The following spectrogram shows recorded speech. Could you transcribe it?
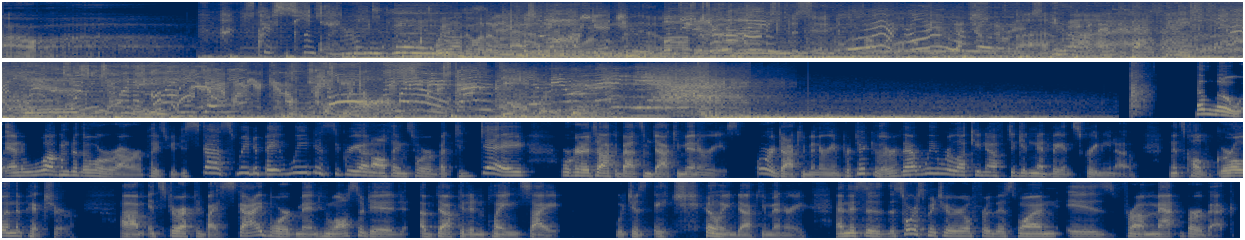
Hour. You're. We all go a little mad sometimes. Get you You are Here's Johnny. Go at me, Damien. It's all Hello and welcome to the Horror Hour, a place we discuss, we debate, we disagree on all things horror. But today we're going to talk about some documentaries, or a documentary in particular that we were lucky enough to get an advanced screening of. And it's called Girl in the Picture. Um, it's directed by Skye Borgman, who also did Abducted in Plain Sight, which is a chilling documentary. And this is the source material for this one is from Matt Birkbeck.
